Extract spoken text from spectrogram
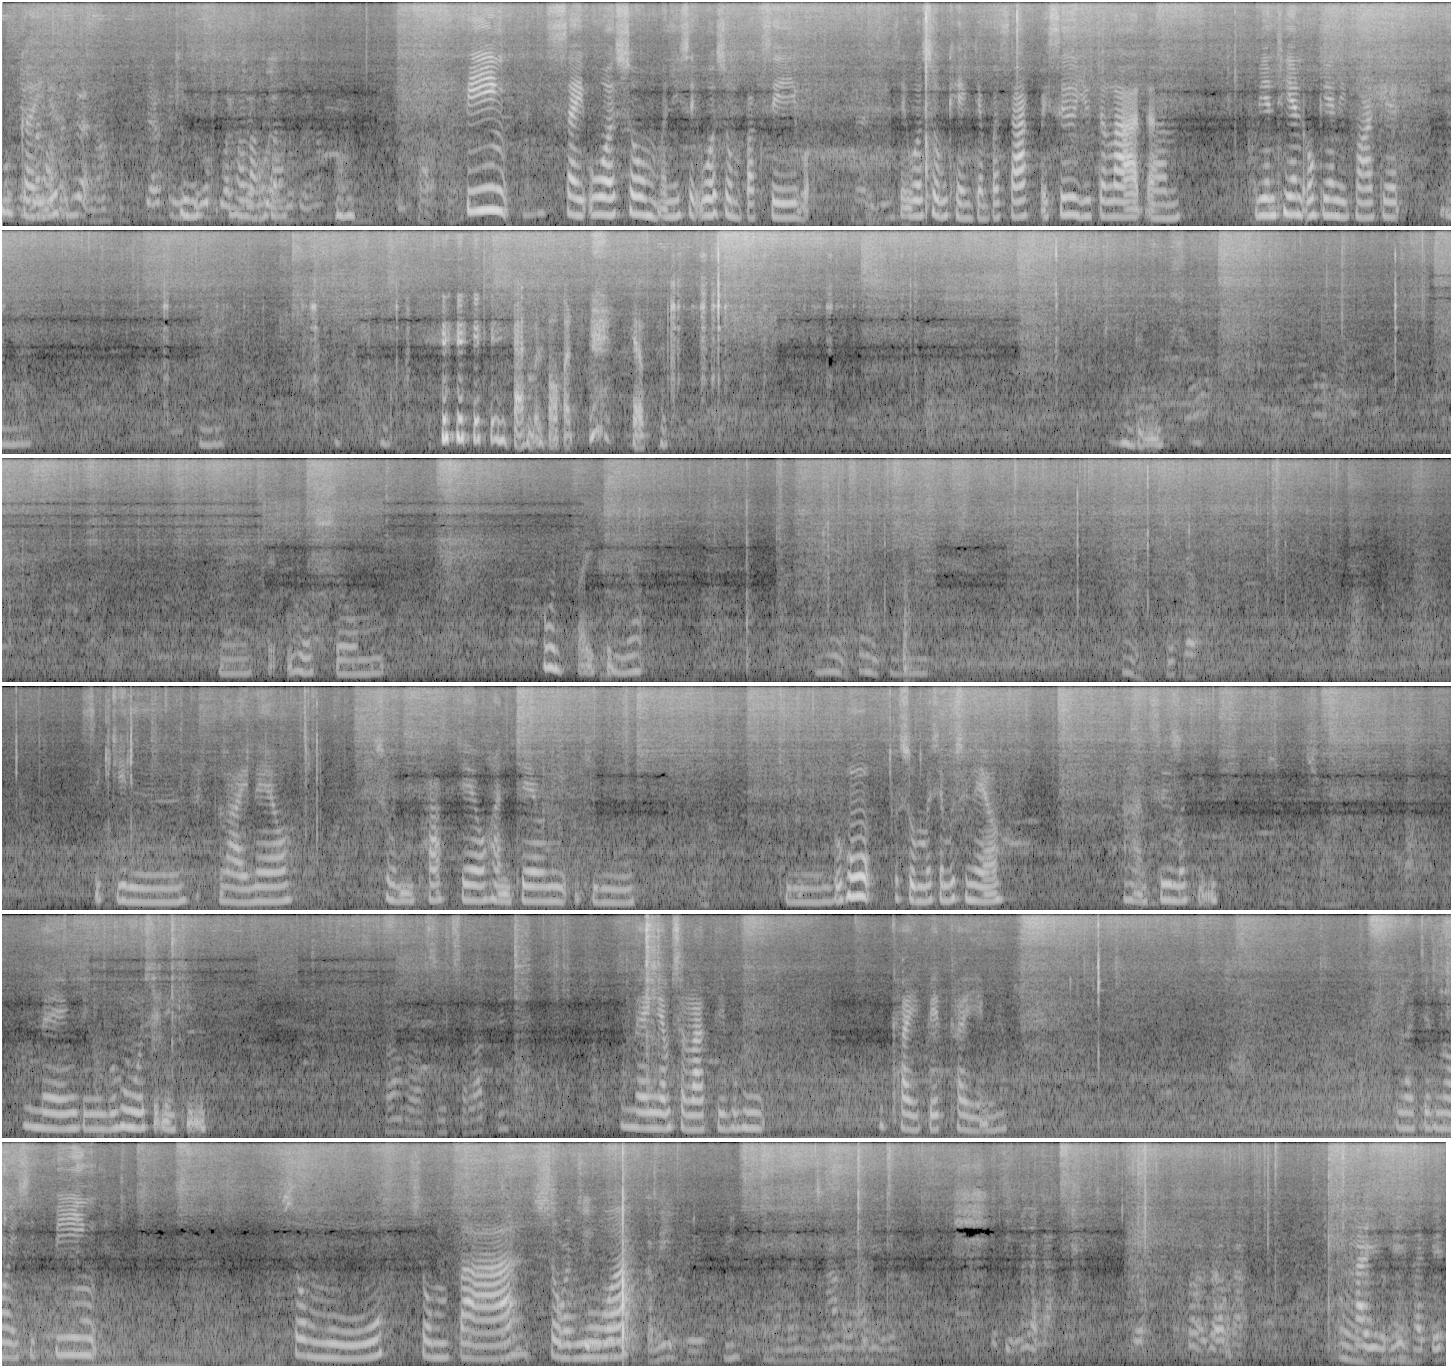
ลูกไก่เยอะกินข้างหลังเพื่อค่ะนปิ้งใส่อัวส้ม อันนี้ใส่อัวส้มปักเซบ่ใส่อัวส้มแข็งจำปาซัก ไปซื้ออยู่ตลาดเวียนเทียนโอแกนิกมาร์เก็ตยามันร้อนครับดึ งนี่ใส่อัวส้มหุ่นไฟขึ้นแล้วนี่เส้นจีอืมทุกแล้วสิกินหลายแนวสมพักเจลหั่นเจลนี่กิน กินบุฮูผสมไม่ใช่บุชแนว อาหารซื้อมากินแรงจริงบุฮูว่าสิยังกิน แล้วก็ซีสลัดนี่แรงยำสลัดที่บุฮูไข่เป็ดไข่อย่างนี้เวลาจากหน่อยสิปิ้งส้มหมูส้มปลาส้มหัวกับนี่คืออะไรน้ำอะไรอันนี้เนาะเดี๋ยวกินมันละกันเดี๋ยวก็จะเอากะไข่แบบนี้ไข่เป็ด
